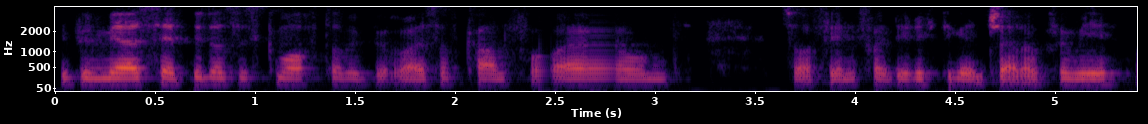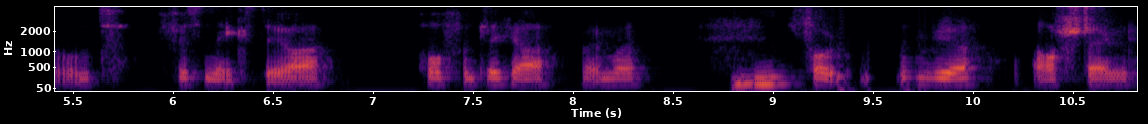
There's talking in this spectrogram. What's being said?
ich bin mehr als happy, dass ich es gemacht habe. Ich bereue es auf keinen Fall und es war auf jeden Fall die richtige Entscheidung für mich und fürs nächste Jahr hoffentlich auch, weil wir mhm. sollten wir aufsteigen.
